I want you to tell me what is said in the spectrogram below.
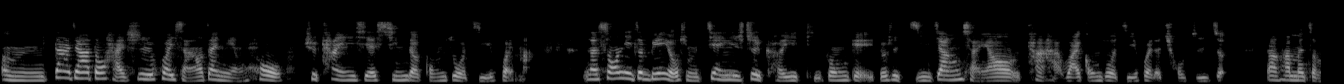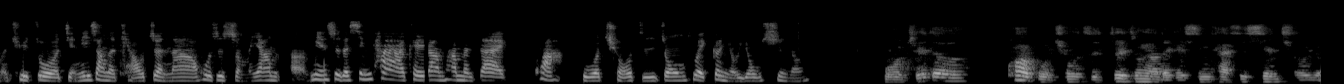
嗯，大家都还是会想要在年后去看一些新的工作机会嘛。那 Sony 这边有什么建议是可以提供给就是即将想要看海外工作机会的求职者，让他们怎么去做简历上的调整啊，或是什么样呃面试的心态啊，可以让他们在跨国求职中会更有优势呢？我觉得跨国求职最重要的一个心态是先求有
